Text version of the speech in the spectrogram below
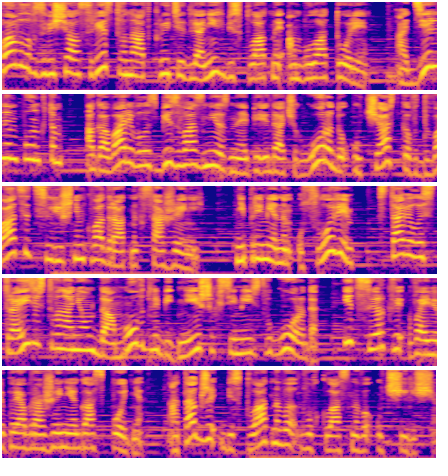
Павлов завещал средства на открытие для них бесплатной амбулатории – Отдельным пунктом оговаривалась безвозмездная передача городу участков 20 с лишним квадратных сажений. Непременным условием ставилось строительство на нем домов для беднейших семейств города и церкви во имя преображения Господня, а также бесплатного двухклассного училища.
